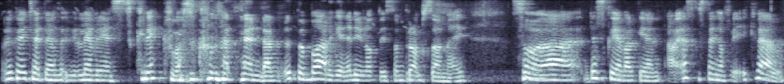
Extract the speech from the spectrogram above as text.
Och nu kan jag inte säga att jag lever i en skräck vad som kommer att hända, men uppenbarligen är det ju något som bromsar mig. Så Mm. eh, det ska jag verkligen, ja, jag ska stänga fri, ikväll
